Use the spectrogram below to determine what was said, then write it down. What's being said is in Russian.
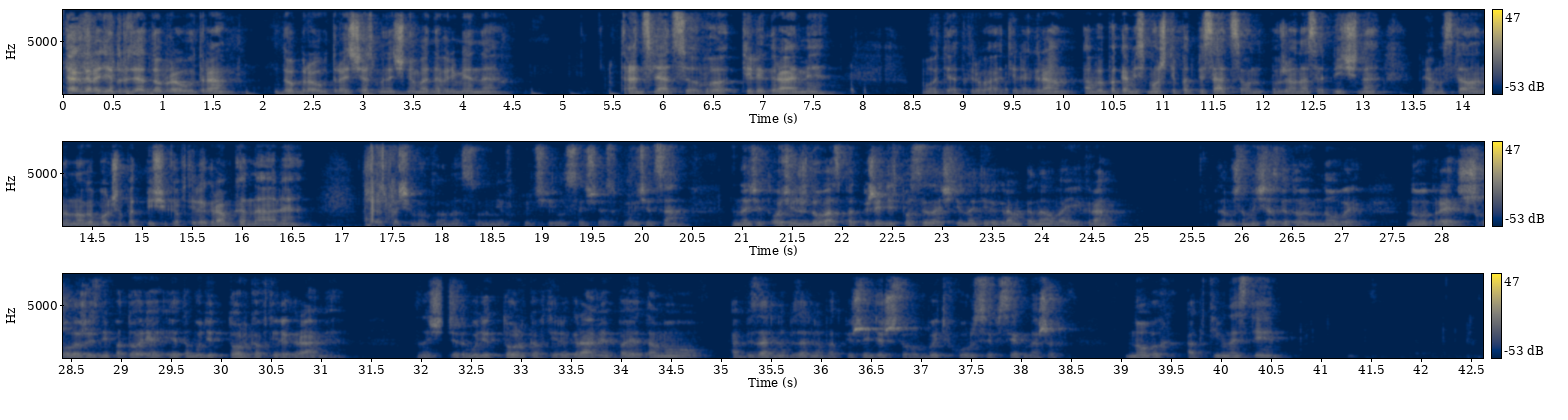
Итак, дорогие друзья, доброе утро. Доброе утро. Сейчас мы начнем одновременно трансляцию в Телеграме. Вот я открываю Телеграм. А вы пока не сможете подписаться. Он уже у нас отлично, прямо стало намного больше подписчиков в Телеграм-канале. Сейчас почему-то у нас он не включился. Сейчас включится. Значит, очень жду вас. Подпишитесь по ссылочке на Телеграм-канал Ваикра. Потому что мы сейчас готовим новый новый проект «Школа жизни по Торе», и это будет только в Телеграме. Значит, это будет только в Телеграме, поэтому обязательно, обязательно подпишитесь, чтобы быть в курсе всех наших новых активностей,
